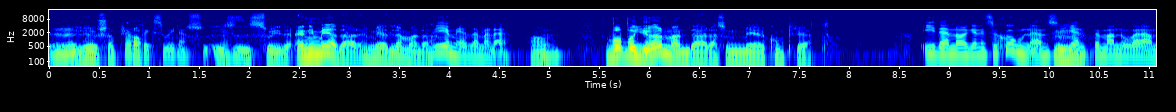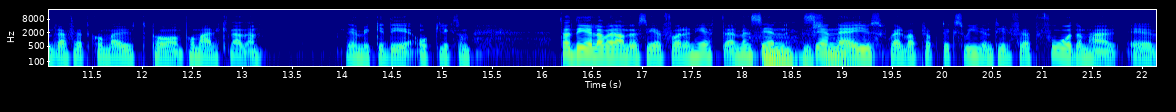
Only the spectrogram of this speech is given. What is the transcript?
mm. Eller hur? Så, Proptech Sweden. Yes. Sweden. Är ni med där? Är medlemmar där? Vi är medlemmar där. Ja. Mm. Vad, vad gör man där alltså mer konkret? I den organisationen så mm. hjälper man nog varandra för att komma ut på, på marknaden. Det är mycket det och liksom ta del av varandras erfarenheter. Men sen, mm, sen är ju själva Proptech Sweden till för att få de här eh,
